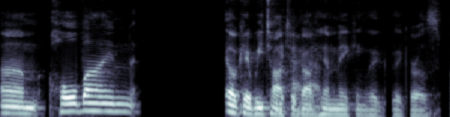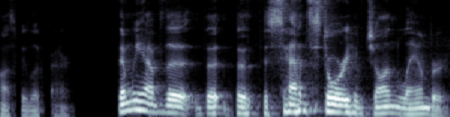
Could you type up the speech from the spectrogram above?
Um Holbein Okay, we talked about, about- him making the, the girls possibly look better. Then we have the, the, the, the sad story of John Lambert.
